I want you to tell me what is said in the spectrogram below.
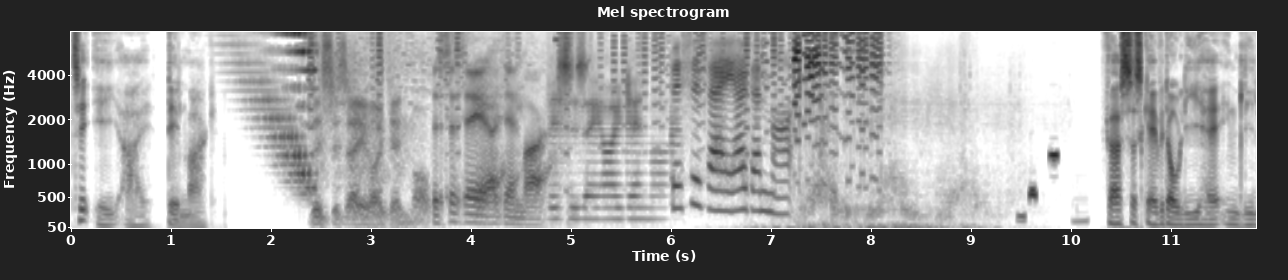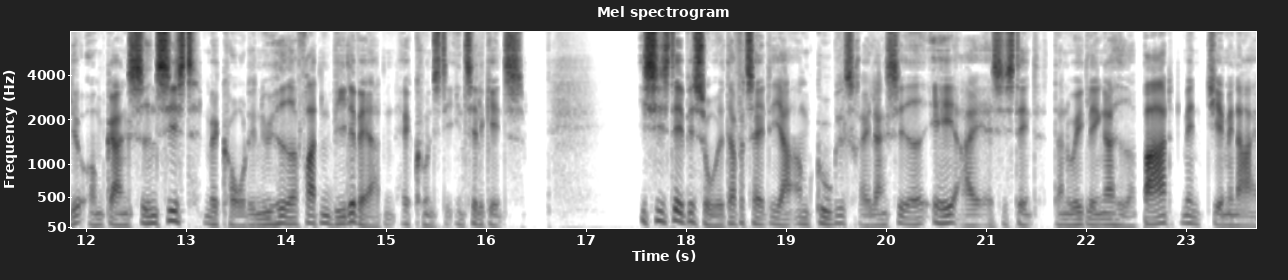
til AI Danmark. This is AI Denmark. This is AI Denmark. This is AI Denmark. This is AI Denmark. Først så skal vi dog lige have en lille omgang siden sidst med korte nyheder fra den vilde verden af kunstig intelligens. I sidste episode der fortalte jeg om Googles relancerede AI-assistent, der nu ikke længere hedder Bart, men Gemini,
